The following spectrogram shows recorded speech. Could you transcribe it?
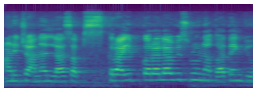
आणि चॅनलला सबस्क्राईब करायला विसरू नका. थँक्यू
